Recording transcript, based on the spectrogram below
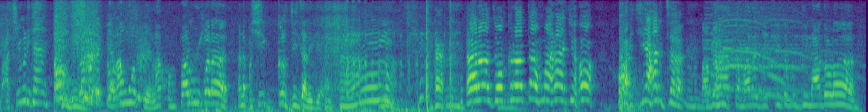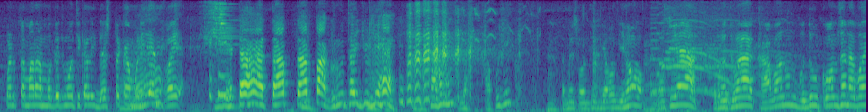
પાછી વળી જાય. પેલા હું પેલા પંપાળવું પડે અને પછી કરજી ચાલી ગયા તારો છોકરો તો મારા જેવો હોશિયાર છે. બાબા તમારે જેટલી તો બુદ્ધિ ના દોડે પણ તમારા મગજમાંથી ખાલી દસ ટકા મળી જાય ને બેટા તાપ તાપ પાઘરું થઈ ગયું લે. લે, બાપુજી તમે શાંતિ જાઓ બેહો. પછી રોજવા ખાવાનું બધું કોમ છે ને હવે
